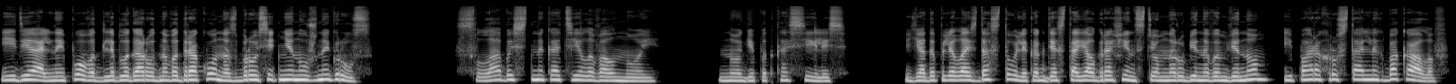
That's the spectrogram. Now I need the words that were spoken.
Идеальный повод для благородного дракона сбросить ненужный груз. Слабость накатила волной. Ноги подкосились. Я доплелась до столика, где стоял графин с темно-рубиновым вином и пара хрустальных бокалов.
